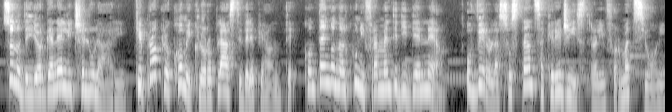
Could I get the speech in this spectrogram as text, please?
sono degli organelli cellulari che, proprio come i cloroplasti delle piante, contengono alcuni frammenti di DNA, ovvero la sostanza che registra le informazioni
